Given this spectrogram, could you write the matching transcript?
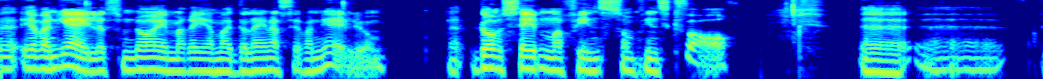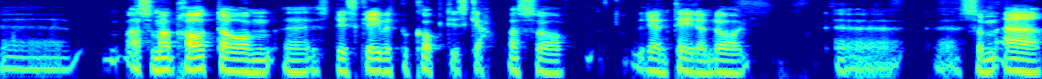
eh, evangeliet som då är Maria Magdalenas evangelium, eh, de sidorna finns, som finns kvar. Eh, eh, eh, alltså man pratar om, det är skrivet på koptiska, alltså den tiden då som är,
